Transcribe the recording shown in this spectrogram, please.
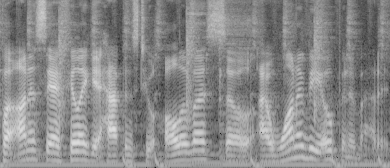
But honestly, I feel like it happens to all of us, so I want to be open about it.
